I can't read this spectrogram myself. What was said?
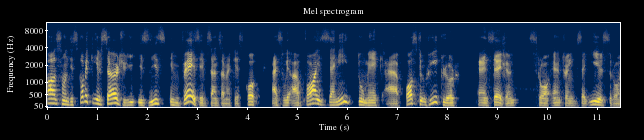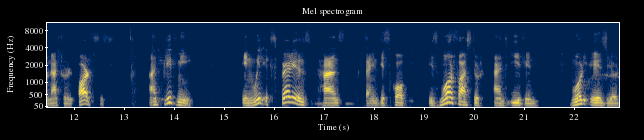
Also, endoscopic ear surgery is less invasive than the microscope as we avoid the need to make a post-auricular incision through entering the ear through natural orifices. And believe me, in well-experienced hands, the endoscope is more faster and even more easier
